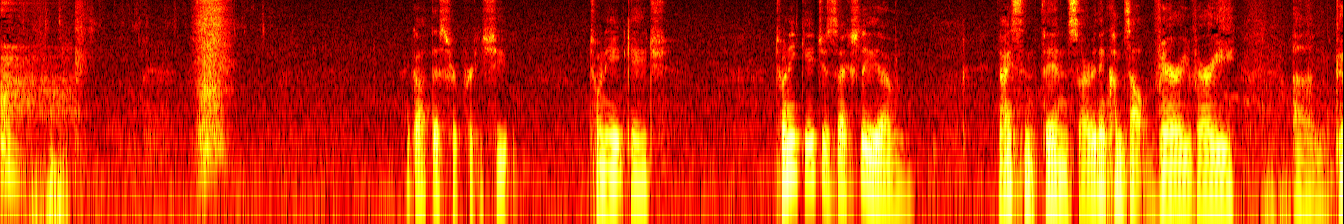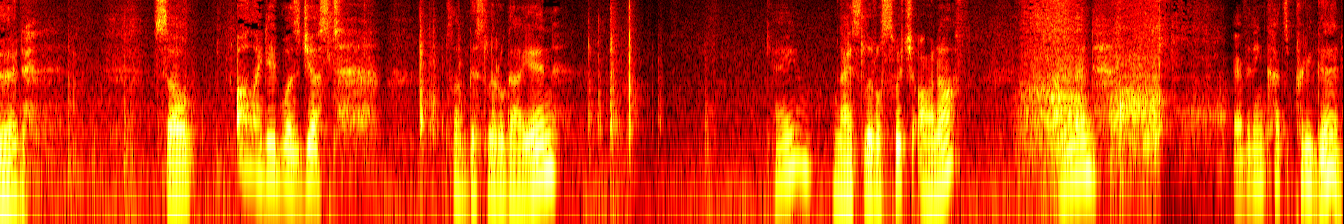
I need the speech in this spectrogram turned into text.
I got this for pretty cheap. 28 gauge. 28 gauge is actually um, nice and thin, so everything comes out very, very um, good. So all I did was just plug this little guy in Okay, nice little switch on off. And everything cuts pretty good.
